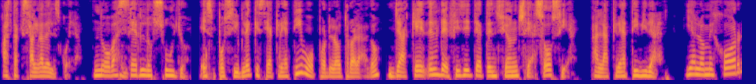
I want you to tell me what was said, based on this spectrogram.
hasta que salga de la escuela. No va a ser lo suyo. Es posible que sea creativo por el otro lado, ya que el déficit de atención se asocia a la creatividad y a lo mejor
